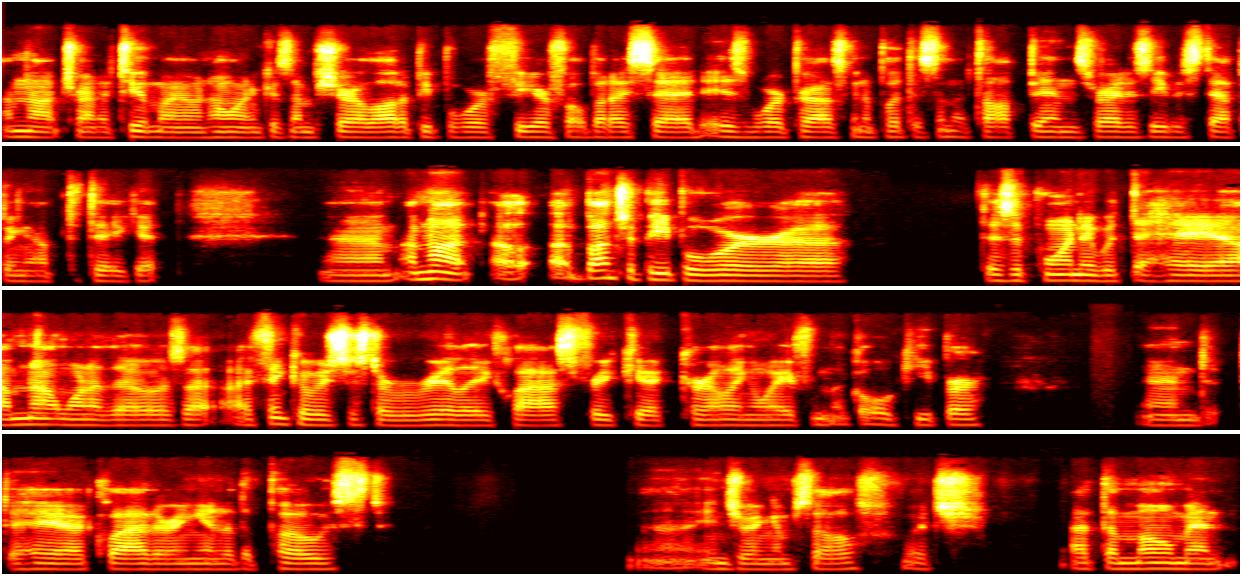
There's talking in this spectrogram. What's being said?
I'm not trying to toot my own horn because I'm sure a lot of people were fearful. But I said, is Ward Prowse going to put this in the top bins right as he was stepping up to take it? Um, I'm not. A, a, bunch of people were uh, disappointed with De Gea. I'm not one of those. I, I, think it was just a really class free kick curling away from the goalkeeper, and De Gea clattering into the post, uh, injuring himself. Which, at the moment,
